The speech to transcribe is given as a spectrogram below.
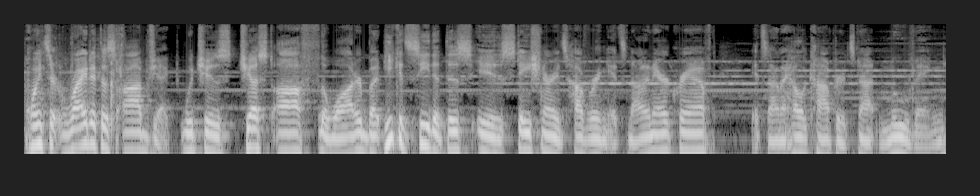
points it right at this object, which is just off the water, but he could see that this is stationary, it's hovering, it's not an aircraft, it's not a helicopter, it's not moving.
